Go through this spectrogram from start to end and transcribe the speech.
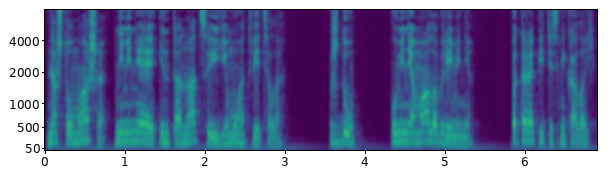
На что Маша, не меняя интонации, ему ответила. «Жду. У меня мало времени. Поторопитесь, Николай».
